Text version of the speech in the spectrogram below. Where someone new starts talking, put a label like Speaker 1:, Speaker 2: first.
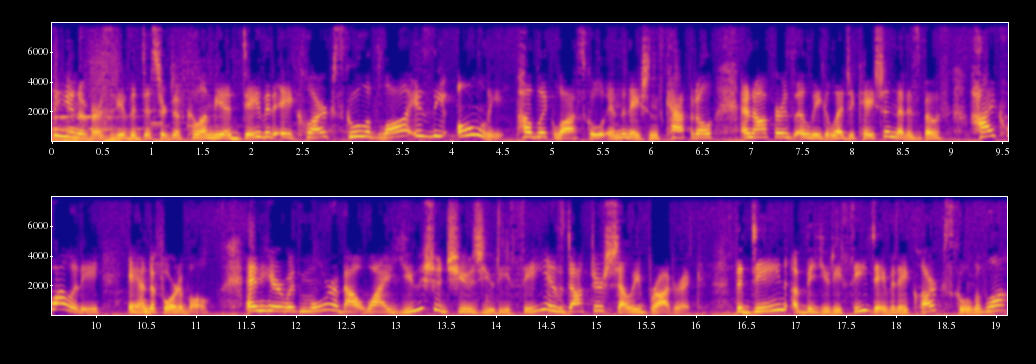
Speaker 1: The University of the District of Columbia David A. Clarke School of Law is the only public law school in the nation's capital and offers a legal education that is both high quality and affordable. And here with more about why you should choose UDC is Dr. Shelley Broderick, the Dean of the UDC David A. Clarke School of Law.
